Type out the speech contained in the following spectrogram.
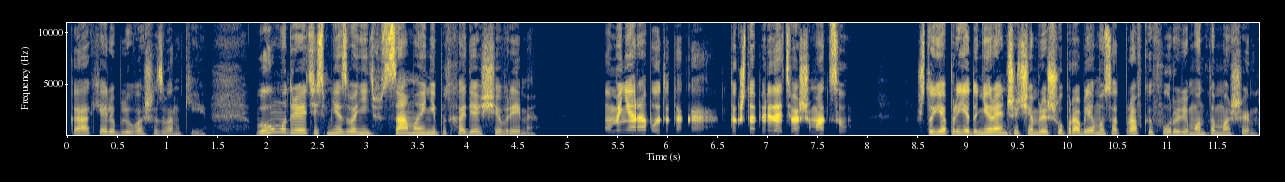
как я люблю ваши звонки. Вы умудряетесь мне звонить в самое неподходящее время. У меня работа такая. Так что передать вашему отцу? Что я приеду не раньше, чем решу проблему с отправкой фуры и ремонтом машин.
